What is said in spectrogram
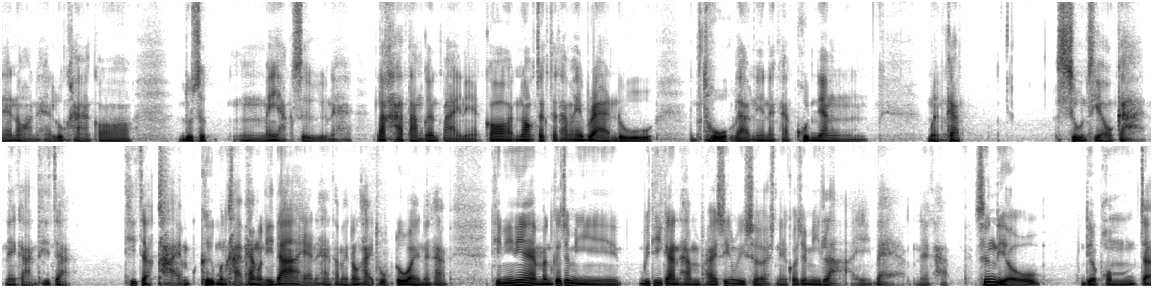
แน่นอนนะฮะลูกค้าก็รู้สึกไม่อยากซื้อนะฮะราคาต่ำเกินไปเนี่ยก็นอกจากจะทำให้แบรนด์ดูถูกแล้วเนี่ยนะครับ คุณยังเหมือนกับสูญเสียโอกาสในการที่จะ ที่จะขายคือมันขายแพงกว่านี้ได้นะฮะทำไมต้องขายถูกด้วยนะครับ ทีนี้เนี่ยมันก็จะมีวิธีการทำ pricing research เนี่ยก็จะมีหลายแบบนะครับ ซึ่งเดี๋ยวเดี๋ยวผมจะ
